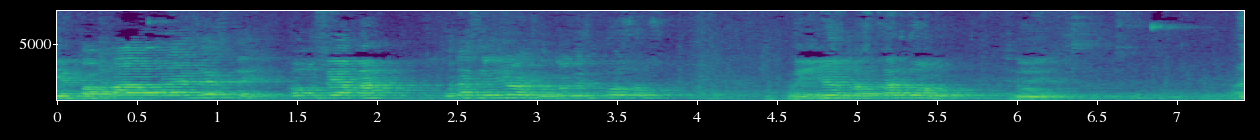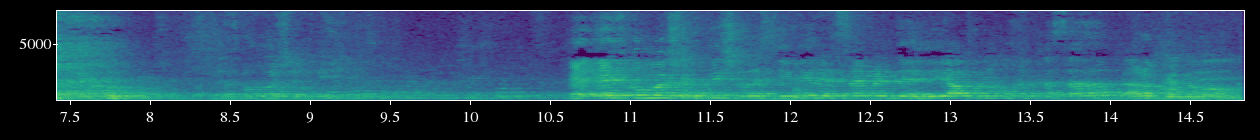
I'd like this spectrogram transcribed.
y el papá ahora es este. ¿Cómo se llama? Una señora con dos esposos. ¿El niño es bastardo no? Es como shetish. ¿Es es como el shetish recibir el semen de Eliab, una mujer casada? Claro que no.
